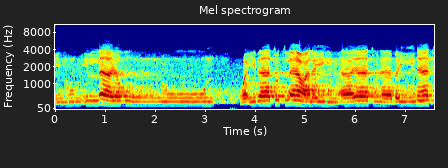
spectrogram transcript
إن هم إلا يظنون وإذا تتلى عليهم آياتنا بينات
